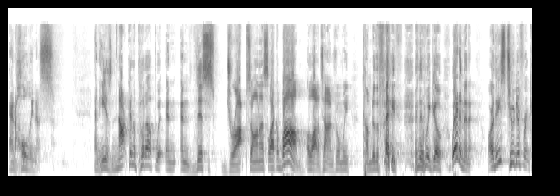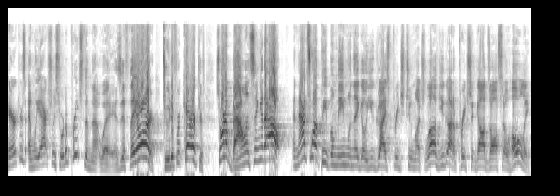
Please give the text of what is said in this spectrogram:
and holiness and he is not going to put up with and and this drops on us like a bomb a lot of times when we come to the faith. And then we go wait a minute are these two different characters? And we actually sort of preach them that way as if they are two different characters sort of balancing it out. And that's what people mean when they go you guys preach too much love. You got to preach that god's also holy.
